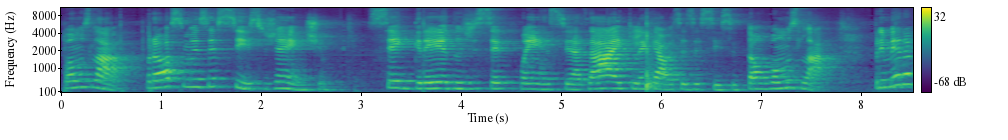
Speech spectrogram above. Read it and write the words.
Vamos lá. Próximo exercício, gente. Segredos de sequências. Ai, que legal esse exercício. Então, vamos lá. Primeira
